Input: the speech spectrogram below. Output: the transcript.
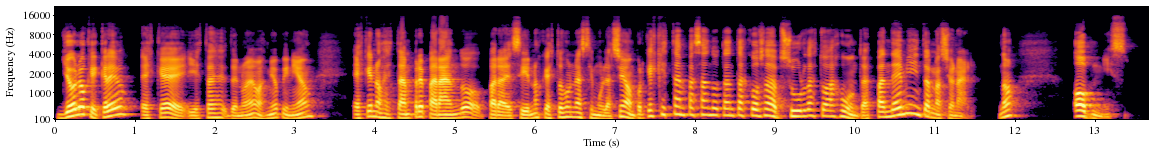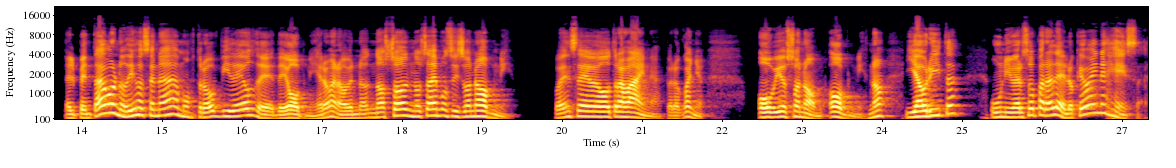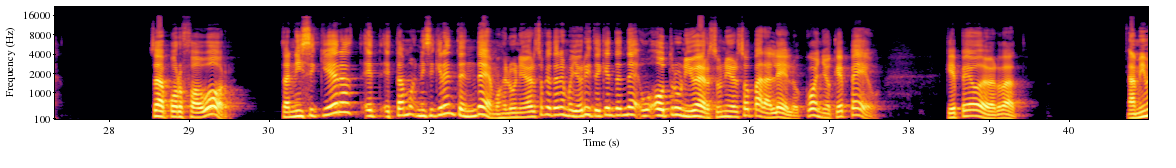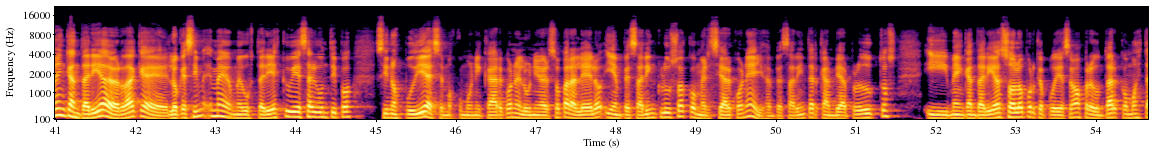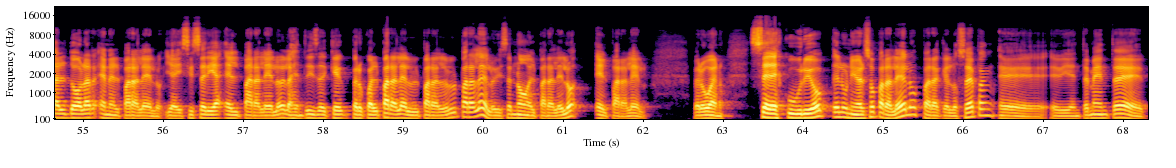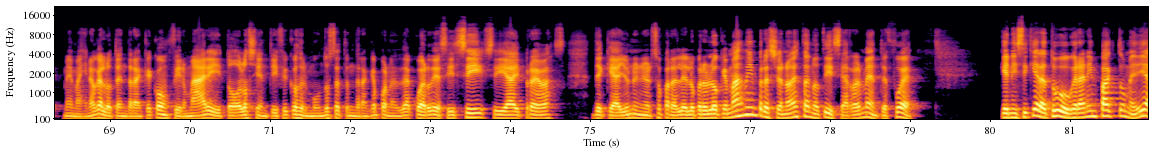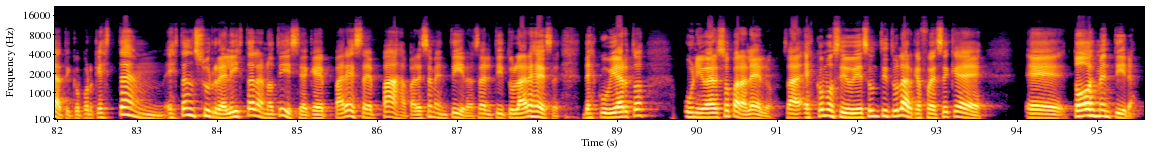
Yo lo que creo es que, y esta de nuevo es mi opinión, es que nos están preparando para decirnos que esto es una simulación, porque es que están pasando tantas cosas absurdas todas juntas. Pandemia internacional, ¿no? ovnis. El Pentágono dijo hace nada, mostró videos de, de ovnis. Pero bueno, no, no, son, no sabemos si son ovnis. Pueden ser otras vainas, pero coño, obvio son ovnis, ¿no? Y ahorita, universo paralelo, ¿qué vaina es esa? O sea, por favor. O sea, ni siquiera, estamos, ni siquiera entendemos el universo que tenemos y ahorita hay que entender otro universo, un universo paralelo. Coño, qué peo. Qué peo de verdad. A mí me encantaría, de verdad, que lo que sí me, gustaría es que hubiese algún tipo, si nos pudiésemos comunicar con el universo paralelo y empezar incluso a comerciar con ellos, empezar a intercambiar productos y me encantaría solo porque pudiésemos preguntar cómo está el dólar en el paralelo y ahí sí sería el paralelo y la gente dice, que, pero ¿cuál paralelo? ¿El paralelo? ¿El paralelo? Y dice, no, el paralelo, el paralelo. Pero bueno, se descubrió el universo paralelo, para que lo sepan. Eh, evidentemente, me imagino que lo tendrán que confirmar y todos los científicos del mundo se tendrán que poner de acuerdo y decir, sí, sí hay pruebas de que hay un universo paralelo. Pero lo que más me impresionó de esta noticia realmente fue que ni siquiera tuvo gran impacto mediático, porque es tan, es tan surrealista la noticia que parece paja, parece mentira. O sea, el titular es ese, descubierto universo paralelo. O sea, es como si hubiese un titular que fuese que eh, todo es mentira.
